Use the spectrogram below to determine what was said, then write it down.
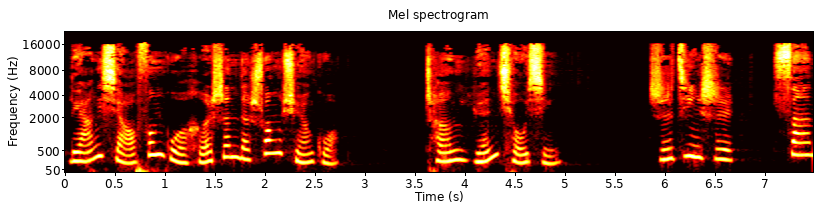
两小分果合生的双旋果，呈圆球形，直径是三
